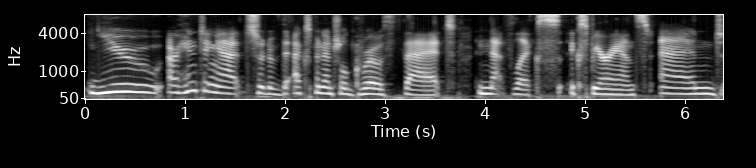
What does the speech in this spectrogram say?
You are hinting at sort of the exponential growth that Netflix experienced. And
